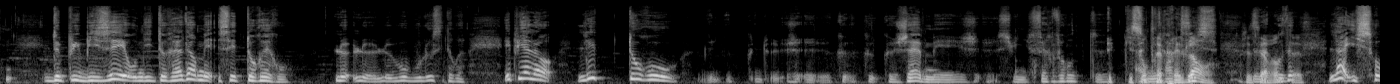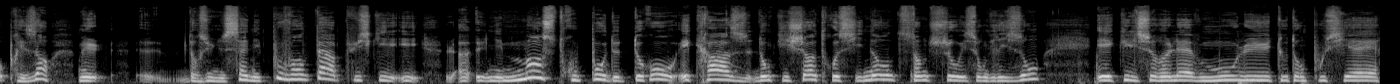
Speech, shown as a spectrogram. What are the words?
depuis Bizet, on dit toréador, mais c'est torero. Le, le, le beau boulot, c'est torero. Et puis alors, les taureaux que, que, que- que j'aime et je suis une fervente Et qui sont très présents chez Là, ils sont présents, mais dans une scène épouvantable, puisqu'il il- un- une immense troupeau de taureaux écrase Don Quichotte, Rocinante, Sancho et son grison, et qu'il se relève moulu, tout en poussière.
